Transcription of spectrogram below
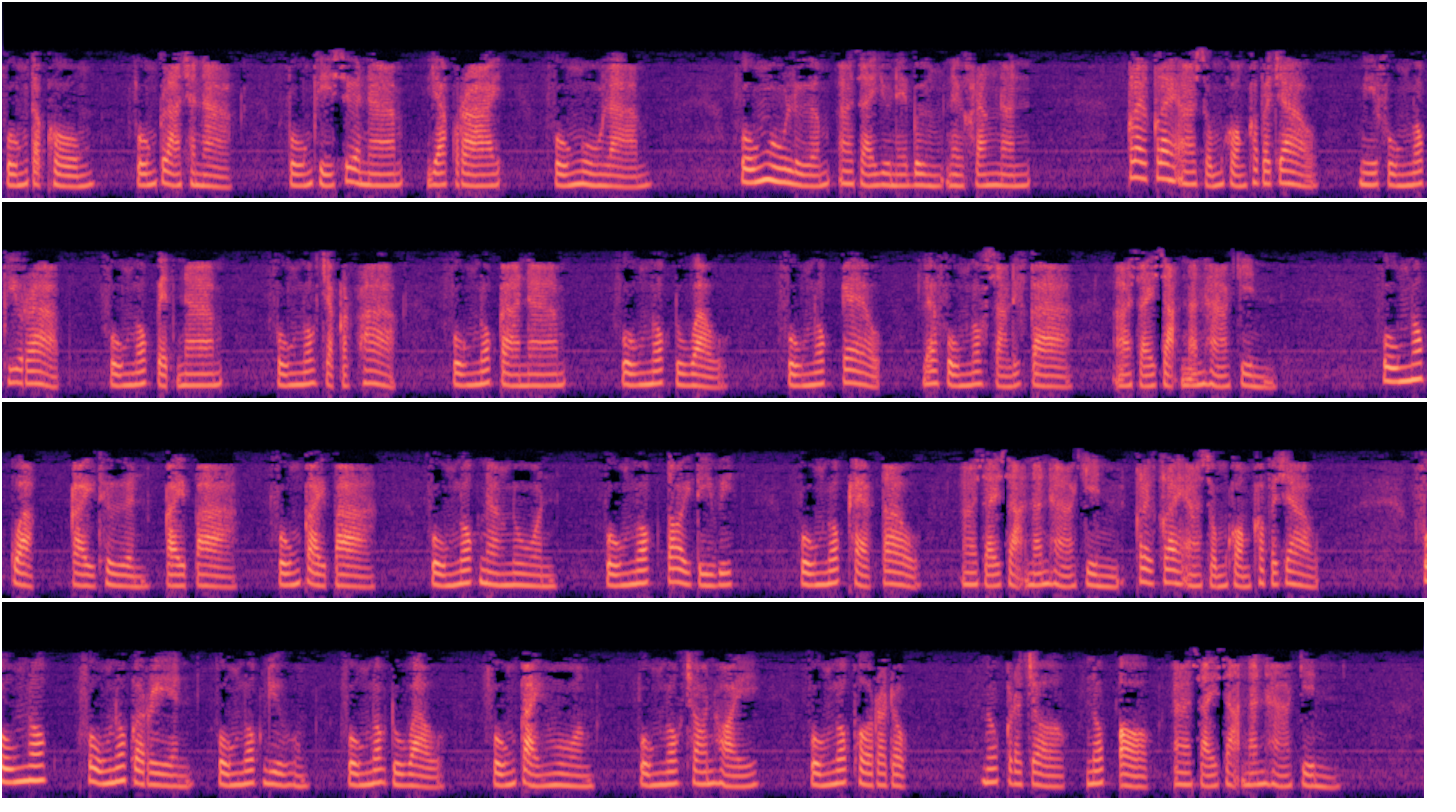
ฝูงตะโขง ฝูงปลาชนาก ฝูงผีเสื้อน้ำ ยักษ์ร้าย ฝูงงูหลาม ฝูงงูเหลือมอาศัยอยู่ในบึงในครั้งนั้น ใกล้ๆอาสมของข้าพเจ้า มีฝูงนกพิราบ ฝูงนกเป็ดน้ำ ฝูงนกจักรพรากฝูงนกกาน้ำ ฝูงนกดูว่าวฝูงนกแก้ว และฝูงนกสาลิกา อาศัยสะนั้นหากิน ฝูงนกกวัก ไก่เถื่อน ไก่ป่า ฝูงไก่ป่า ฝูงนกนางนวล ฝูงนกต้อยตีวิต ฝูงนกแขกเต้า อาศัยสะนั้นหากิน ใกล้ๆอาสมของข้าพเจ้า ฝูงนก ฝูงนกกระเรียน ฝูงนกยูง ฝูงนกดูเวาฝูงไก่งวง ฝูงนกช้อนหอย ฝูงนกโพระดก นกกระจอก นกออก อาศัยสะนั้นหากิน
